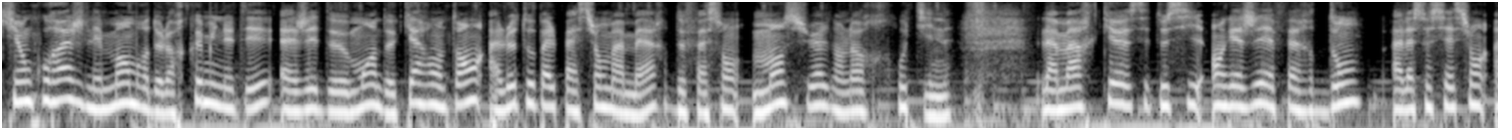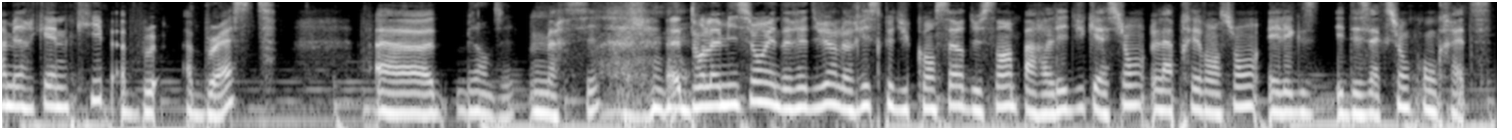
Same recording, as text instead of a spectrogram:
qui encourage les membres de leur communauté âgés de moins de 40 ans à l'autopalpation mammaire de façon mensuelle dans leur routine. La marque s'est aussi engagée à faire don à l'association américaine Keep a, Bre- a Breast. euh, Bien dit. Merci. Euh, dont la mission est de réduire le risque du cancer du sein par l'éducation, la prévention et, des actions concrètes.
